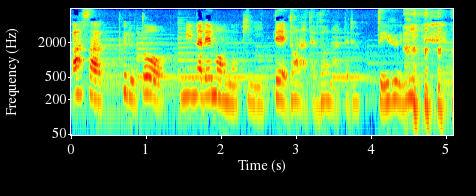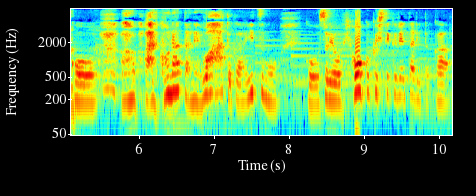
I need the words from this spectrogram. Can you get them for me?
朝来るとみんなレモンの木に行ってどうなってるどうなってるっていうふうに こうあこうなったねわーとかいつもこうそれを報告してくれたりとか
